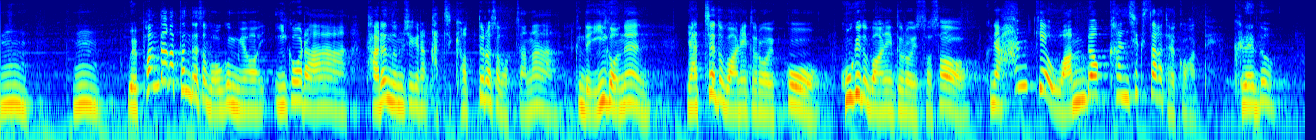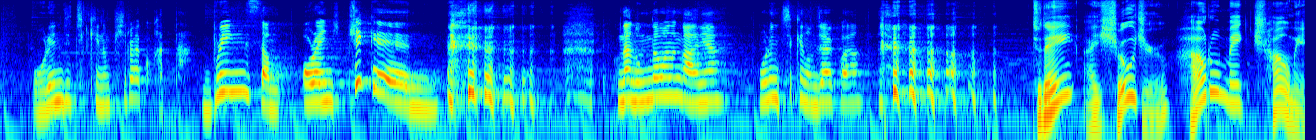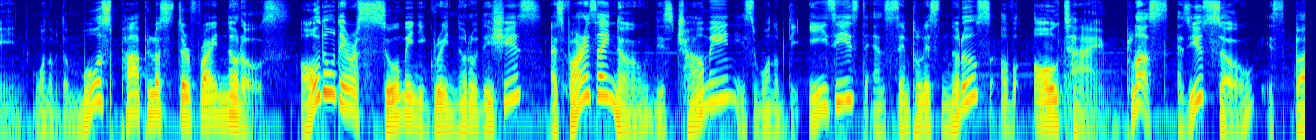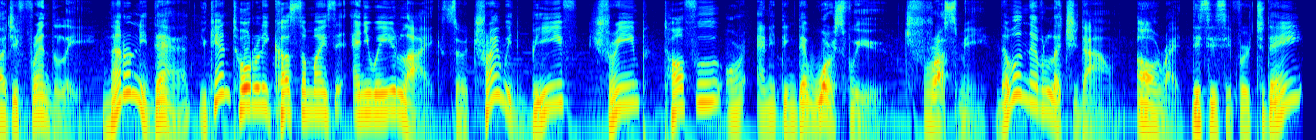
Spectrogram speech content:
음, 음. 왜 판다 같은 데서 먹으면 이거랑 다른 음식이랑 같이 곁들여서 먹잖아. 근데 이거는 야채도 많이 들어있고 고기도 많이 들어있어서 그냥 한 끼에 완벽한 식사가 될 것 같아. 그래도 오렌지 치킨은 필요할 것 같다. Bring some orange chicken. 나 농담하는 거 아니야. 오렌지 치킨 언제 할 거야? Today, I showed you how to make chow mein, one of the most popular stir-fried noodles. Although there are so many great noodle dishes, as far as I know, this chow mein is one of the easiest and simplest noodles of all time. Plus, as you saw, it's budget friendly. Not only that, you can totally customize it any way you like, so try with beef, shrimp, tofu, or anything that works for you. Trust me, they will never let you down. Alright, this is it for today,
